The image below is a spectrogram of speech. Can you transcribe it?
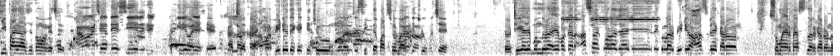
কি পায়রা আছে তোমার কাছে? আমার কাছে দেশির গিরিবাজ আছে আচ্ছা আমার ভিডিও দেখে কিছু মনে হচ্ছে শিখতে পারছ বা কিছু হচ্ছে। তো ঠিক আছে বন্ধুরা এবার আশা করা যায় যে রেগুলার ভিডিও আসবে কারণ সময়ের ব্যস্ততার কারণে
